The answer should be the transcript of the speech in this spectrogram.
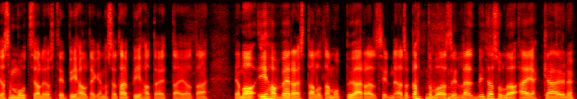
Ja se mutsi oli just siinä pihalla tekemässä jotain pihatöitä tai jotain. Ja mä oon ihan verestä aluta mun pyörän sinne. Ja se katsoi mua silleen, että mitä sulle on äijä käynyt.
